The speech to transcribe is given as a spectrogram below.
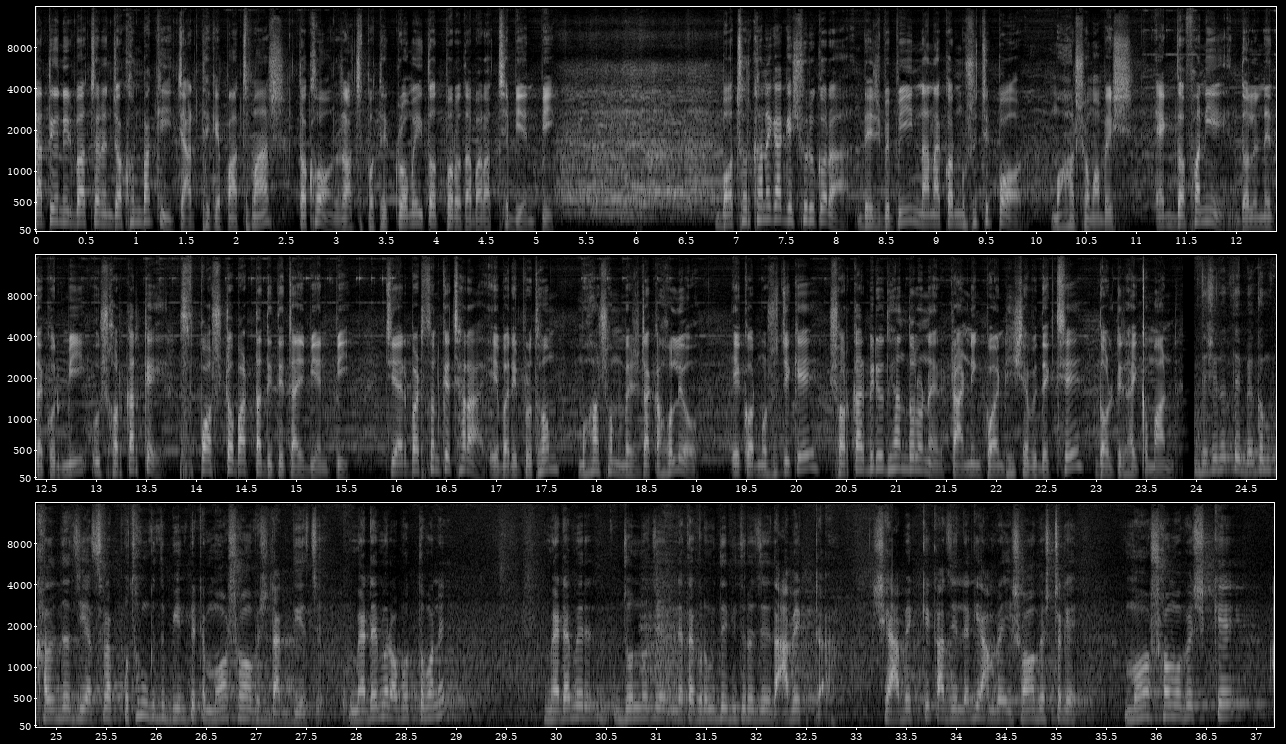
জাতীয় নির্বাচনে যখন বাকি চার থেকে পাঁচ মাস, তখন রাজপথে ক্রমেই তৎপরতা বাড়াচ্ছে বিএনপি। বছরখানেক আগে শুরু করা দেশব্যাপী নানা কর্মসূচির পর মহাসমাবেশ। এক দফা নিয়ে দলের নেতাকর্মী ও সরকারকে স্পষ্ট বার্তা দিতে চায় বিএনপি। চেয়ারপারসনকে ছাড়া এবারই প্রথম মহাসমাবেশ ডাকা হলেও এ কর্মসূচিকে সরকার বিরোধী আন্দোলনের টার্নিং পয়েন্ট হিসেবে দেখছে দলটির হাইকমান্ড। দেশনেত্রী বেগম খালেদা জিয়া ছাড়া প্রথম কিন্তু বিএনপি একটা মহাসমাবেশ ডাক দিয়েছে। ম্যাডামের অবর্তমানে ম্যাডামের জন্য যে নেতাকর্মীদের ভিতরে যে আবেগটা, সে আবেগকে কাজে লাগে আমরা এই সমাবেশটাকে, মহাসমাবেশকে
